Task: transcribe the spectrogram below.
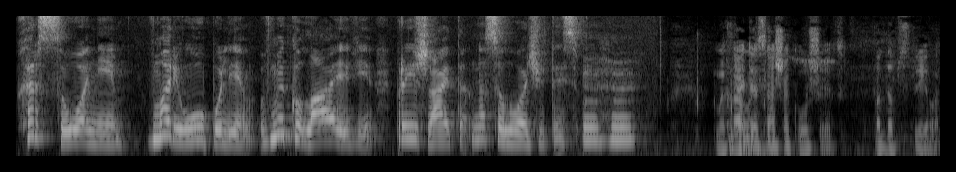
в Херсоні, в Маріуполі, в Миколаєві. Приїжджайте, насолоджуйтесь. Угу. Дядя Саша кушает. Под обстрелом.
